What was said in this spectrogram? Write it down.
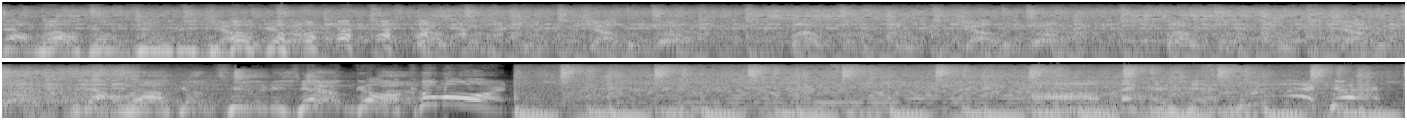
Nou, welcome to the jungle. Nou, welcome to the jungle. Come on. Oh, lekker zeg. Lekker.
